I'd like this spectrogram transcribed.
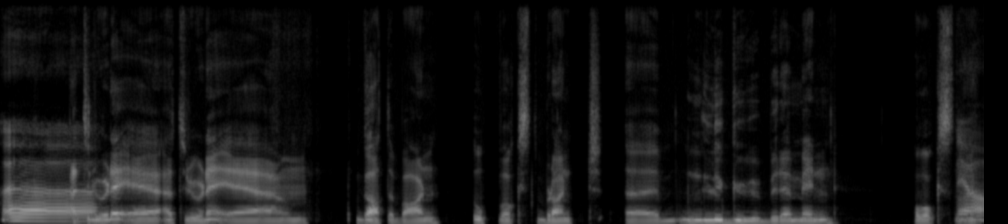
Jeg Eh, tror det er, jeg tror det er um, gatebarn oppvokst blant eh, lugubre menn og voksne. ja.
